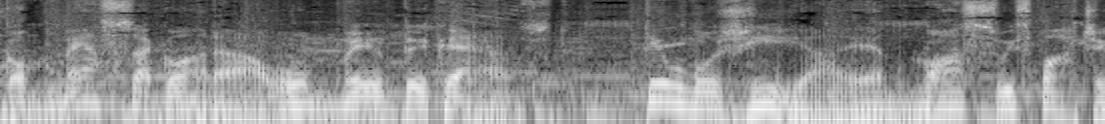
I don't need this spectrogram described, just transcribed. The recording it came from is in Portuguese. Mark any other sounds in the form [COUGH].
Começa agora o BTCast. Teologia é nosso esporte.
